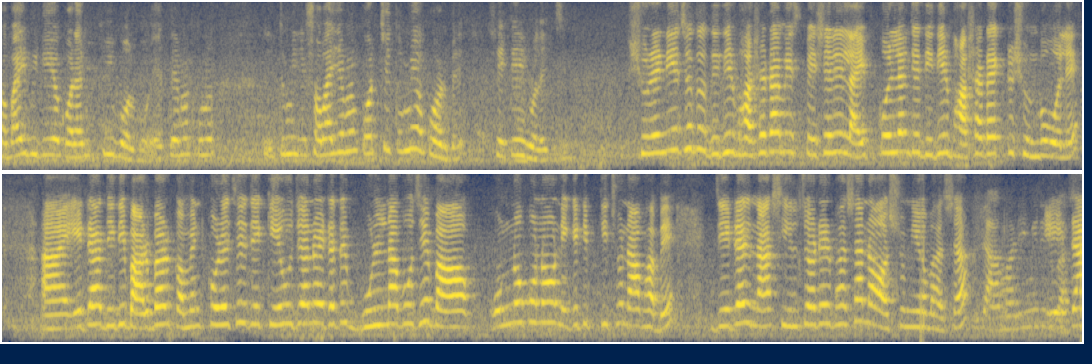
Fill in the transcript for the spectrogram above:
সবাই ভিডিও করে আমি কি বলব? এতে আমার কোনো তুমি সবাই যেমন করছে তুমিও করবে সেটাই বলেছি। শুনে নিয়েছো তো দিদির ভাষাটা আমি স্পেশালি লাইভ করলাম যে দিদির ভাষাটা একটু শুনব বলে। এটা দিদি বারবার কমেন্ট করেছে যে কেউ যেন এটাতে ভুল না বোঝে বা অন্য কোনো নেগেটিভ কিছু না ভাবে যে এটা না শিলচরের ভাষা না অসমীয় ভাষা। এটা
